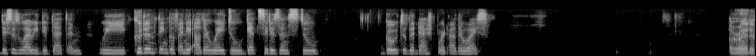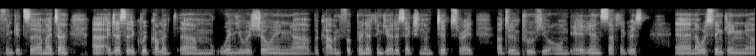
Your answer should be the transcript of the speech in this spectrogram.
this is why we did that. And we couldn't think of any other way to get citizens to go to the dashboard otherwise. All right, I think it's uh, my turn. Uh, I just had a quick comment. Um, when you were showing uh, the carbon footprint, I think you had a section on tips, right? How to improve your own behavior and stuff like this. And I was thinking, uh,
